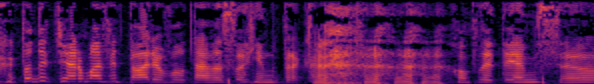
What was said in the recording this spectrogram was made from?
Todo dia era uma vitória, eu voltava sorrindo pra casa. Completei a missão.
